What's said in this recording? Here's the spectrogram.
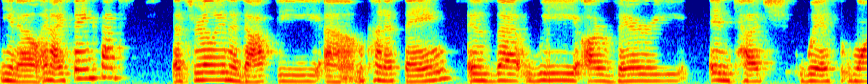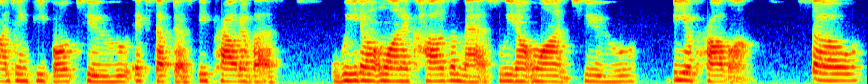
you know, and I think that's that's really an adoptee um, kind of thing is that we are very in touch with wanting people to accept us, be proud of us. We don't want to cause a mess. We don't want to be a problem. So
